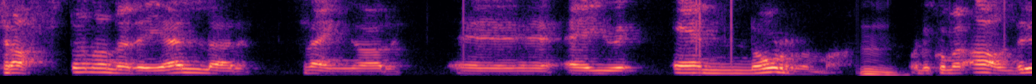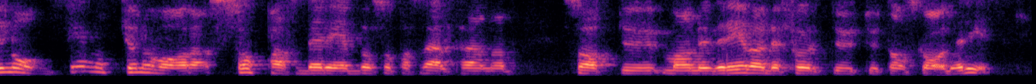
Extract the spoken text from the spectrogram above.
Krafterna när det gäller svängar eh, är ju enorma. Mm. Och du kommer aldrig någonsin att kunna vara så pass beredd och så pass vältränad så att du manövrerar det fullt ut utan skaderisk.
